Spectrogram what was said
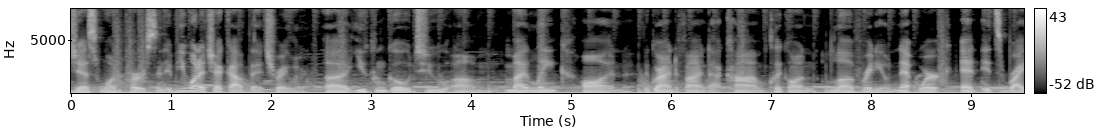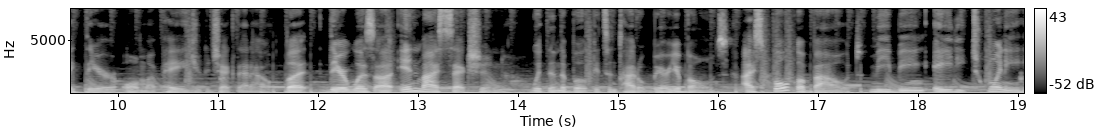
just one person if you want to check out that trailer uh, you can go to um, my link on thegrinddefined.com, click on Love Radio Network, and it's right there on my page. You can check that out. But there was uh, in my section within the book, it's entitled Bare Your Bones. I spoke about me being 80 20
